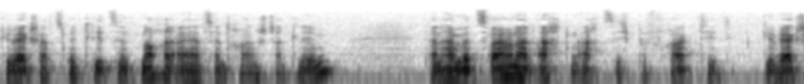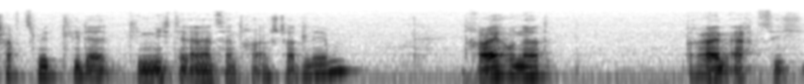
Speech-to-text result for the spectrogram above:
Gewerkschaftsmitglied sind noch in einer zentralen Stadt leben. Dann haben wir 288 befragte Gewerkschaftsmitglieder, die nicht in einer zentralen Stadt leben. 383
